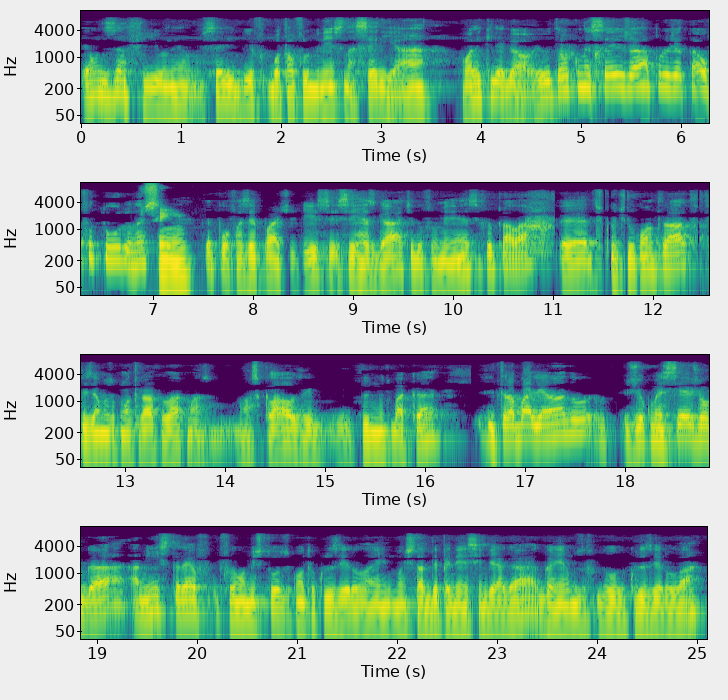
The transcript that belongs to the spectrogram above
é um desafio, né? Série B, botar o Fluminense na Série A. Olha que legal. Eu, então eu comecei já a projetar o futuro, né? Sim. Pô, fazer parte disso, esse resgate do Fluminense. Fui para lá, é, discuti o contrato, fizemos o contrato lá com umas, umas cláusulas e, e tudo muito bacana. E trabalhando, eu comecei a jogar. A minha estreia foi um amistoso contra o Cruzeiro lá em, no estado de dependência em BH. Ganhamos do Cruzeiro lá.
